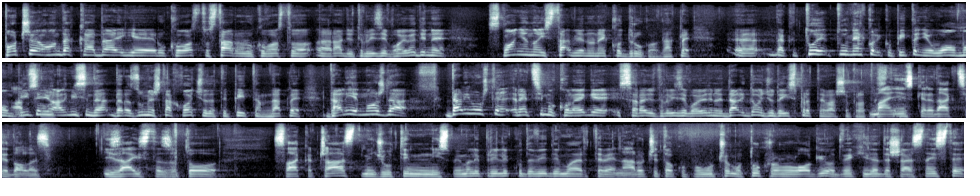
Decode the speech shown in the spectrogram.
počeo onda kada je rukovodstvo, staro rukovodstvo eh, radio televizije Vojvodine slonjeno i stavljeno neko drugo. Dakle, E, dakle, tu je tu nekoliko pitanja u ovom mom Absolut. pitanju, ali mislim da, da razumeš šta hoću da te pitam. Dakle, da li je možda, da li uopšte, recimo, kolege sa radio televizije Vojvodine, da li dođu da isprate vaše proteste? Manjinske redakcije dolaze. I zaista za to svaka čast, međutim nismo imali priliku da vidimo RTV. Naročito ako povučemo tu hronologiju od 2016.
